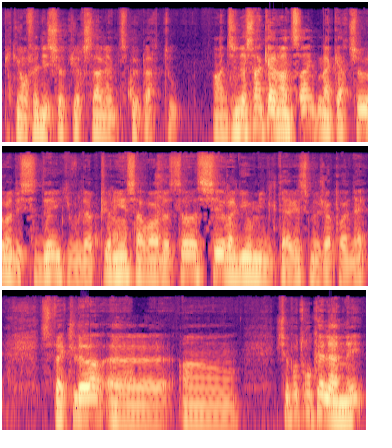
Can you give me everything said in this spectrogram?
puis qui ont fait des succursales un petit peu partout. En 1945, MacArthur a décidé qu'il voulait plus rien savoir de ça. C'est relié au militarisme japonais. Ça fait que là, euh, en je sais pas trop quelle année,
